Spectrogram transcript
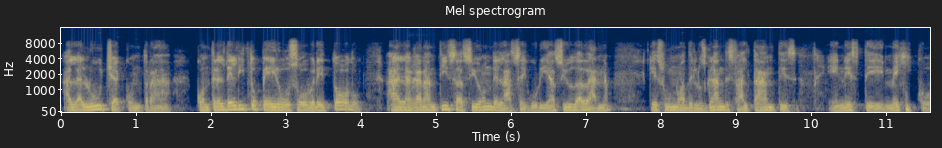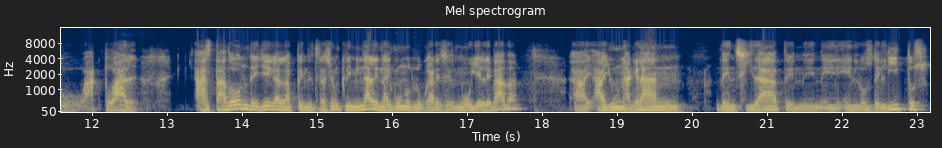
a la lucha contra, contra el delito, pero sobre todo a la garantización de la seguridad ciudadana que es uno de los grandes faltantes en este México actual. ¿Hasta dónde llega la penetración criminal? En algunos lugares es muy elevada. Hay, una gran densidad en, los delitos,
